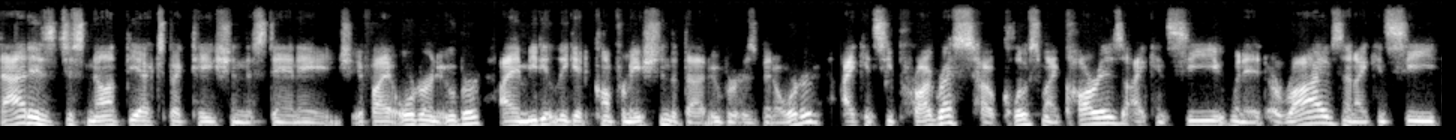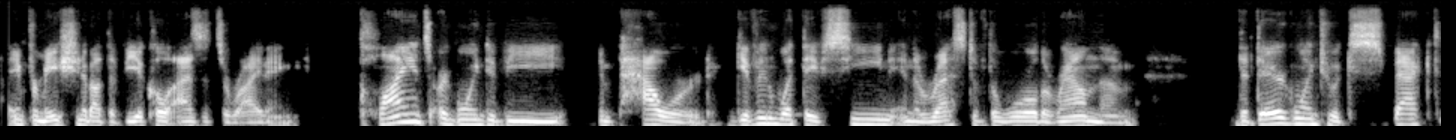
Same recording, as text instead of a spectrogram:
That is just not the expectation this day and age. If I order an Uber, I immediately get confirmation that that Uber has been ordered. I can see progress, how close my car is. I can see when it arrives, and I can see information about the vehicle as it's arriving. Clients are going to be empowered, given what they've seen in the rest of the world around them, that they're going to expect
